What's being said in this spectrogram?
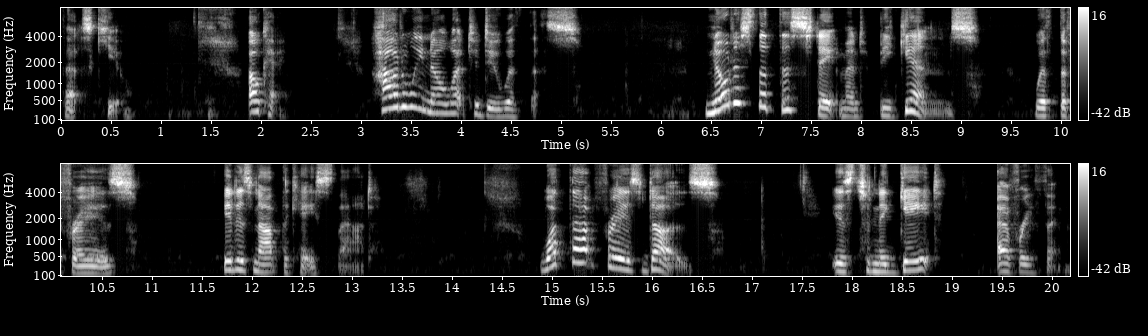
That's Q. Okay, how do we know what to do with this? Notice that this statement begins with the phrase, it is not the case that. What that phrase does is to negate everything.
